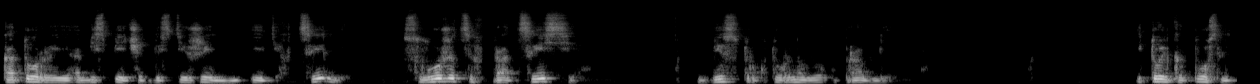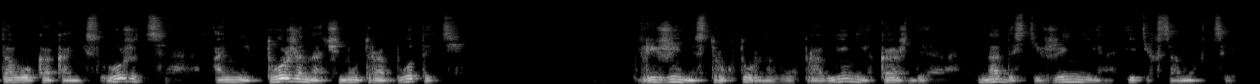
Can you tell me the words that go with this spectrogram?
которые обеспечат достижение этих целей, сложатся в процессе бесструктурного управления. И только после того, как они сложатся, они тоже начнут работать в режиме структурного управления, каждая на достижение этих самых целей.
